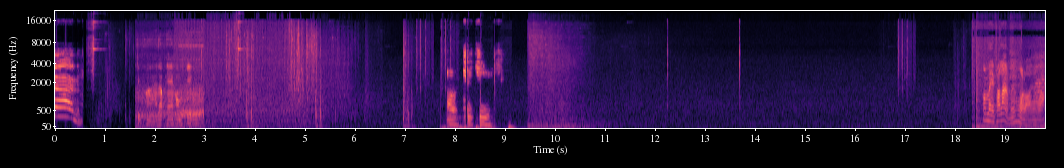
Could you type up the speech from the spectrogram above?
man! จิบหายแล้วแพ้ของจริง Oh, GG. ทำไมฝรั่งไม่หัวเร้อนจังวะ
